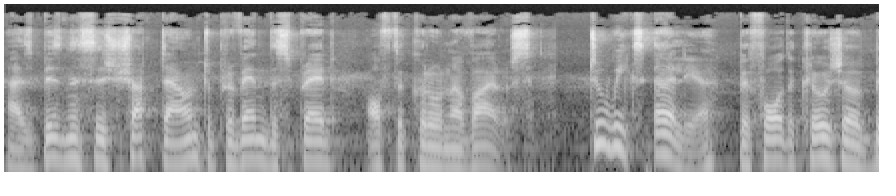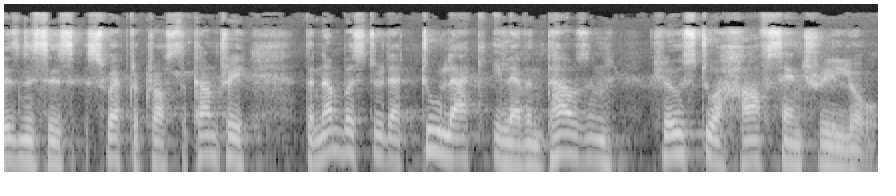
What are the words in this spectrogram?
as businesses shut down to prevent the spread of the coronavirus. Two weeks earlier, before the closure of businesses swept across the country, the number stood at 2,11,000, close to a half century low.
